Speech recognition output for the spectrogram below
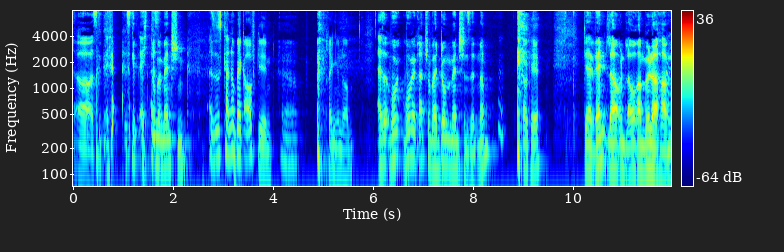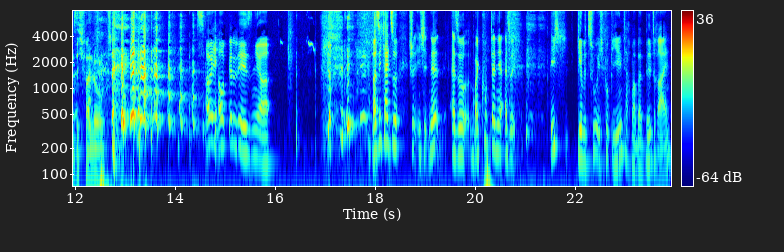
Oh, es, gibt echt, es gibt echt dumme also, Menschen. Also, es kann nur bergauf gehen. Ja. Streng genommen. Also, wo, wo wir gerade schon bei dummen Menschen sind, ne? Okay. Der Wendler und Laura Müller haben sich verlobt. das habe ich auch gelesen, ja. Was ich halt so, ich, ne, also man guckt dann ja, also ich gebe zu, ich gucke jeden Tag mal bei Bild rein,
